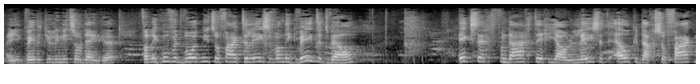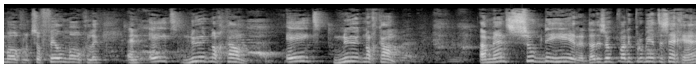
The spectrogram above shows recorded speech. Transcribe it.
en ik weet dat jullie niet zo denken, van ik hoef het woord niet zo vaak te lezen, want ik weet het wel. Ik zeg vandaag tegen jou, lees het elke dag, zo vaak mogelijk, zoveel mogelijk. En eet nu het nog kan. Eet nu het nog kan. Amen. Zoek de Heer. Dat is ook wat ik probeer te zeggen. Hè?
